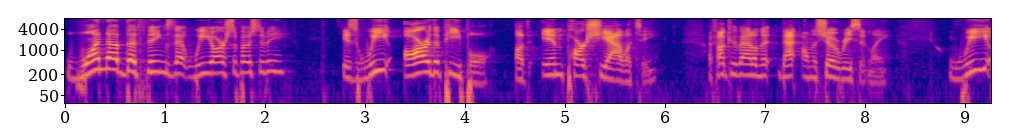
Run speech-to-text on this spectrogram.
One of the things that we are supposed to be is we are the people of impartiality. I talked about on the, that on the show recently. We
